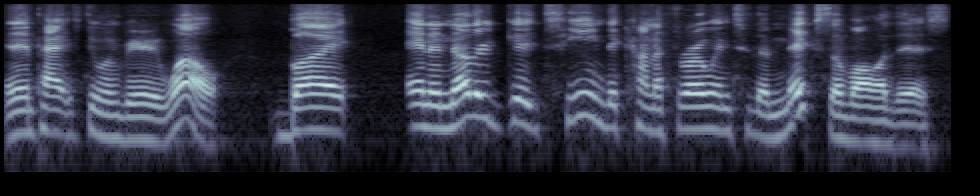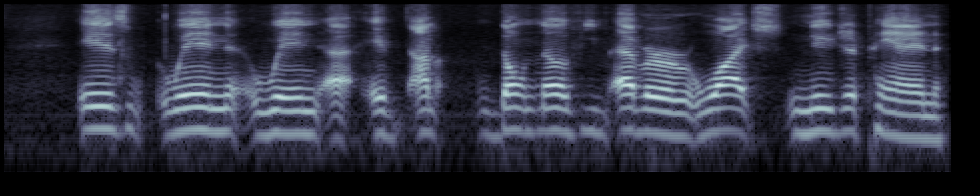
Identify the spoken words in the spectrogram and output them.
and Impact's doing very well. But and another good team to kind of throw into the mix of all of this is when when uh, if I don't know if you've ever watched New Japan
